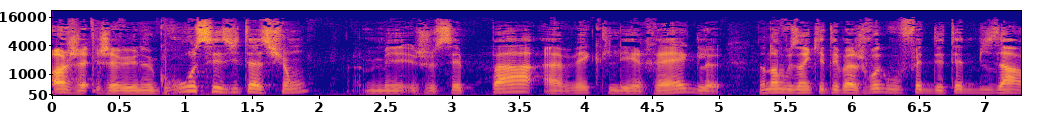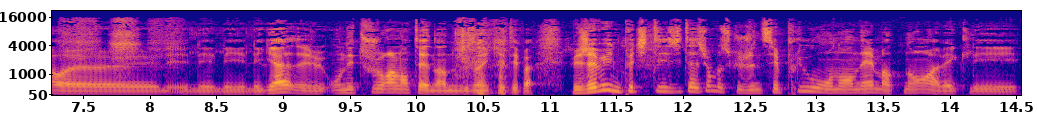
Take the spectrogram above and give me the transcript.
Ah, j'avais une grosse hésitation, mais je sais pas avec les règles. Non, non, vous inquiétez pas. Je vois que vous faites des têtes bizarres, euh, les, gars. On est toujours à l'antenne, hein, ne vous inquiétez pas. Mais j'avais une petite hésitation parce que je ne sais plus où on en est maintenant avec les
